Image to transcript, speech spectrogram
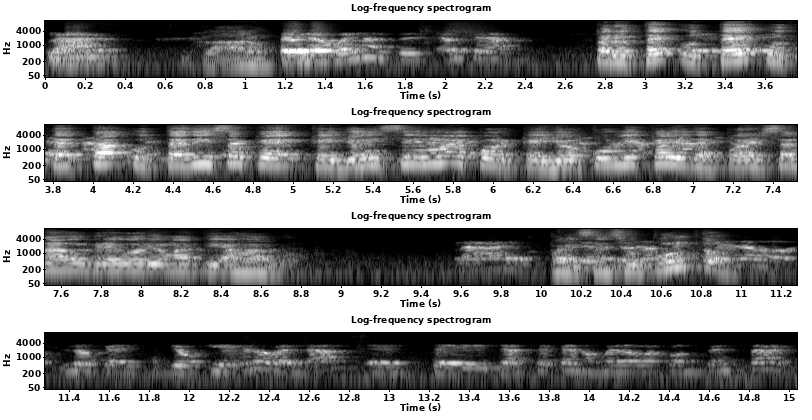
Claro. Claro. Pero bueno, o sea, Pero usted, usted, usted está, usted dice que, que yo insinué porque yo publiqué y después el senador Gregorio Matías habló. claro. Pues ese es su lo punto. Que quiero, lo que yo quiero, ¿verdad? Este, ya sé que no me lo va a contestar,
